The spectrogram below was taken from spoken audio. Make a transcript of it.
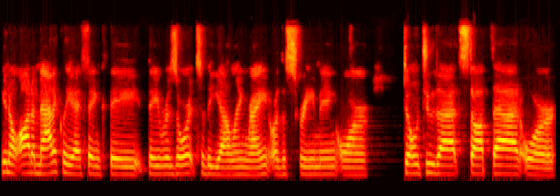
you know automatically i think they they resort to the yelling right or the screaming or don't do that stop that or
